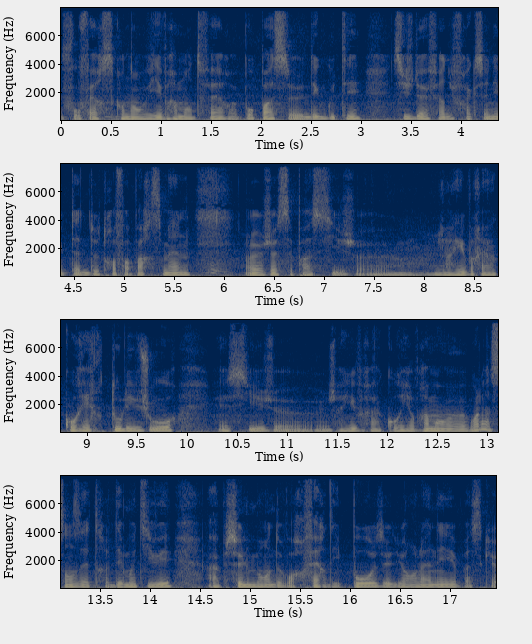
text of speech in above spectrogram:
faut faire ce qu'on a envie vraiment de faire pour pas se dégoûter. Si je devais faire du fractionné peut-être deux trois fois par semaine, euh, je sais pas si je j'arriverai à courir tous les jours et si je j'arriverai à courir vraiment euh, voilà sans être démotivé absolument devoir faire des pauses durant l'année parce que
